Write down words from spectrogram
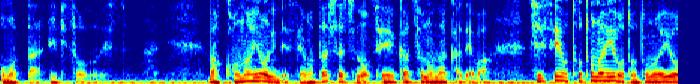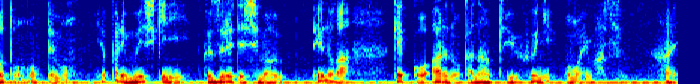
思ったエピソードです。はいまあ、このようにですね私たちの生活の中では姿勢を整えよう整えようと思ってもやっぱり無意識に崩れてしまうっていうのが結構あるのかなというふうに思います。はい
